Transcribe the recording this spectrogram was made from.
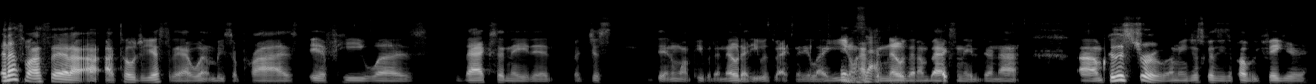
And that's why I said I, I I told you yesterday I wouldn't be surprised if he was vaccinated, but just didn't want people to know that he was vaccinated. Like you don't have to know that I'm vaccinated or not, um, because it's true. I mean, just because he's a public figure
